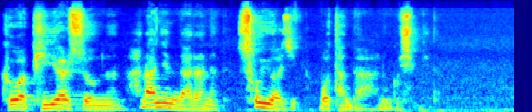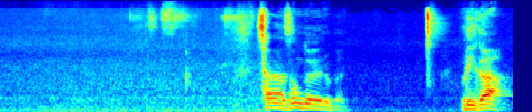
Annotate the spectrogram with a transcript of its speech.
그와 비할 수 없는 하나님 나라는 소유하지 못한다 하는 것입니다. 사랑하는 성도 여러분, 우리가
